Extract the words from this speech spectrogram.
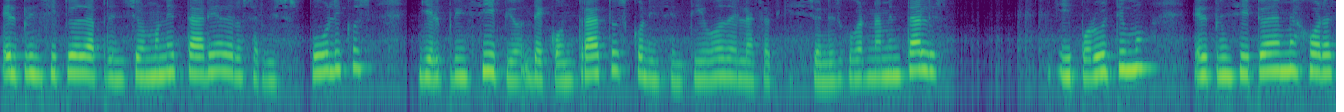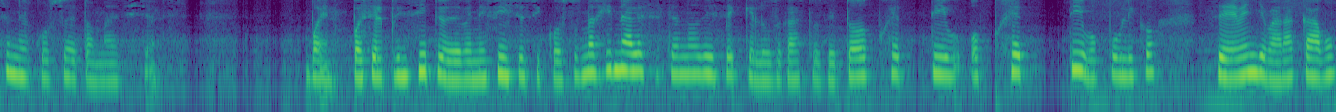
el principio de aprehensión monetaria de los servicios públicos y el principio de contratos con incentivo de las adquisiciones gubernamentales. Y por último, el principio de mejoras en el curso de toma de decisiones. Bueno, pues el principio de beneficios y costos marginales, este nos dice que los gastos de todo objetivo, público se deben llevar a cabo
